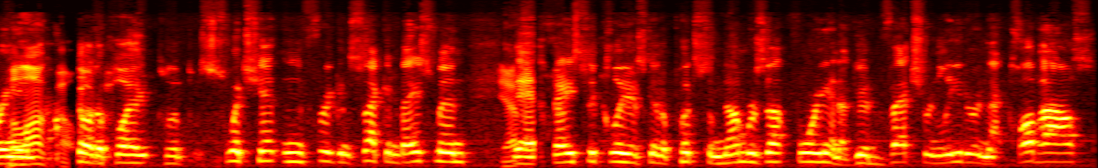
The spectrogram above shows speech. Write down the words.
Bringing Polanco to play switch hitting freaking second baseman yep. that basically is going to put some numbers up for you and a good veteran leader in that clubhouse.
